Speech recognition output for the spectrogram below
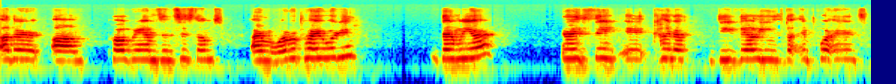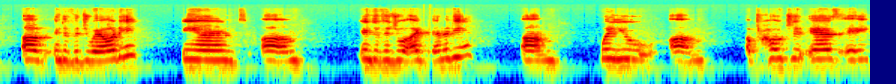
other um, programs and systems are more of a priority than we are. And I think it kind of devalues the importance of individuality and um, individual identity. Um, when you um, approach it as a,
